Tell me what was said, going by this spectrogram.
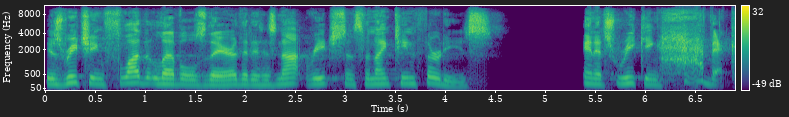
is reaching flood levels there that it has not reached since the 1930s. And it's wreaking havoc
